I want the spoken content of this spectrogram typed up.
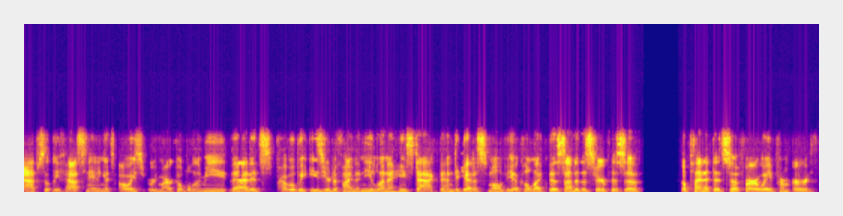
Absolutely fascinating. It's always remarkable to me that it's probably easier to find a needle in a haystack than to get a small vehicle like this onto the surface of a planet that's so far away from Earth.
